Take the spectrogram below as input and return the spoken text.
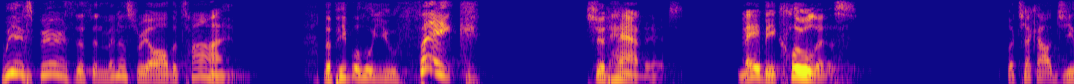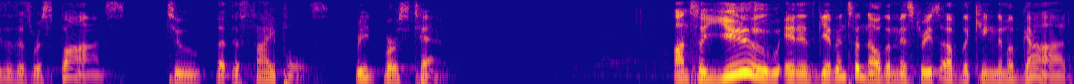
We experience this in ministry all the time. The people who you think should have it may be clueless. But check out Jesus' response to the disciples. Read verse 10. Unto you it is given to know the mysteries of the kingdom of God,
